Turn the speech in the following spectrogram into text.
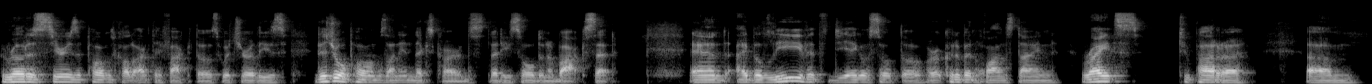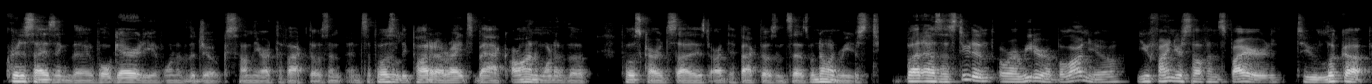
who wrote a series of poems called Artefactos, which are these visual poems on index cards that he sold in a box set. And I believe it's Diego Soto, or it could have been Juan Stein, writes to Parra um, criticizing the vulgarity of one of the jokes on the artefactos. And, and supposedly Parra writes back on one of the postcard sized artefactos and says, well, no one reads. But as a student or a reader of Bolaño, you find yourself inspired to look up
